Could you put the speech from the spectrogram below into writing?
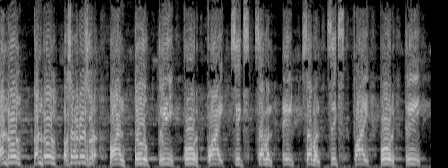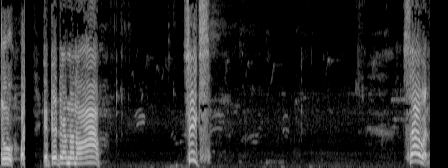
Control control. ఒకసారి కంట్రోల్ తీసుకోరా one two three four five six seven eight seven six five four three two one. At a time నానా సిక్స్. సెవెన్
